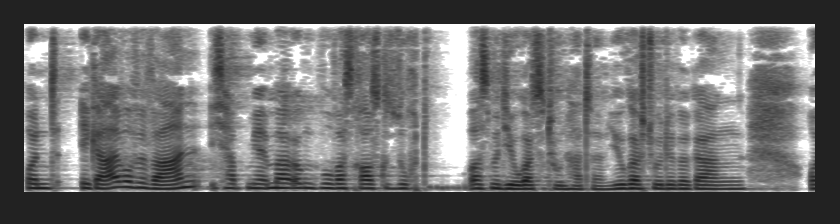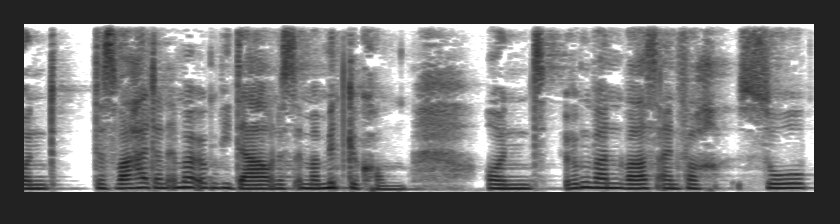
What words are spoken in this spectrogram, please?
Und egal wo wir waren, ich habe mir immer irgendwo was rausgesucht, was mit Yoga zu tun hatte. Yoga-Studio gegangen. Und das war halt dann immer irgendwie da und ist immer mitgekommen. Und irgendwann war es einfach so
